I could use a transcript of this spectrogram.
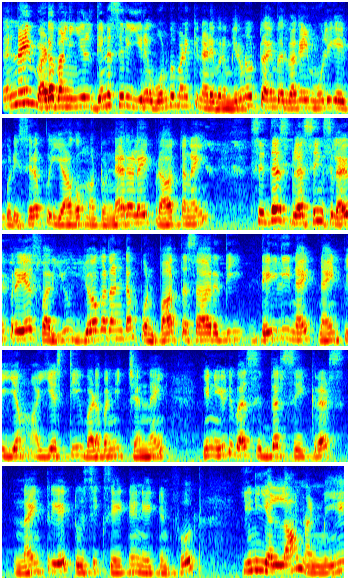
சென்னை வடபணியில் தினசரி இரவு ஒன்று மணிக்கு நடைபெறும் இருநூற்று ஐம்பது வகை மூலிகை பொடி சிறப்பு யாகம் மற்றும் நேரலை பிரார்த்தனை. Siddhars blessings live prayers for you யோகதண்டம் Pon Parthasarathy daily night nine PM IST Vadapalani Chennai in YouTuber Siddhar secrets nine three eight two six eight nine eight nine four. இனி எல்லாம் நன்மையே.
